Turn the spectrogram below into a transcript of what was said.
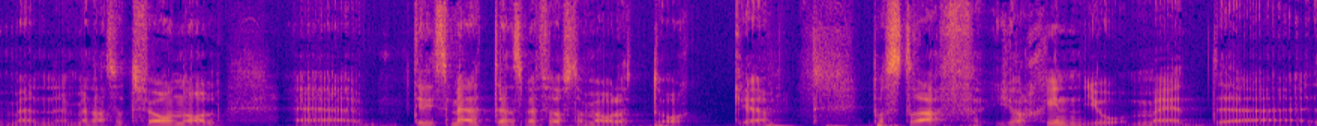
Men, men alltså 2-0. Dries Mertens med första målet och Eh, på straff Jorginho med eh,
